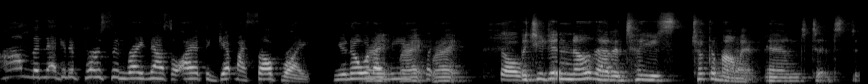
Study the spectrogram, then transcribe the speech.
I'm the negative person right now. So I have to get myself right. You know what right, I mean? Right, like, right. So, but you didn't know that until you took a moment and to, to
